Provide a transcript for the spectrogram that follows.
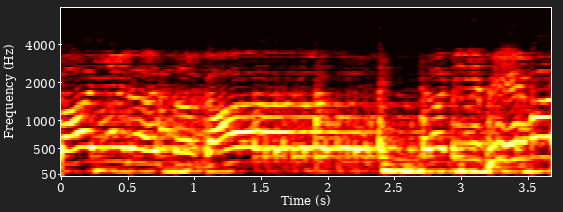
गाईल सगार भीमा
